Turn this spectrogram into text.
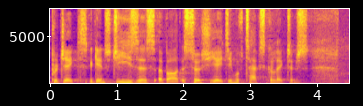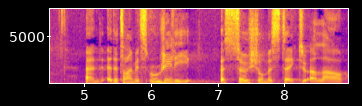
project against Jesus about associating with tax collectors. And at the time, it's really a social mistake to allow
